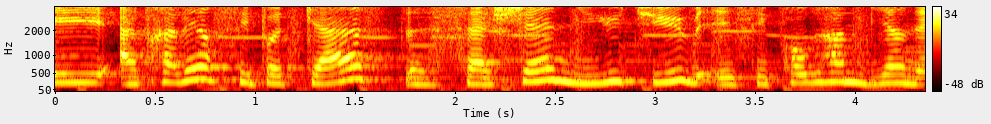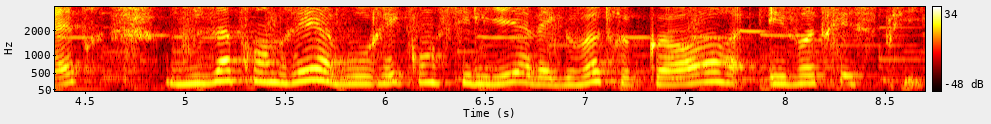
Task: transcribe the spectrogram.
Et à travers ses podcasts, sa chaîne YouTube et ses programmes bien-être, vous apprendrez à vous réconcilier avec votre corps et votre esprit.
